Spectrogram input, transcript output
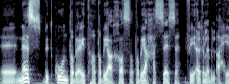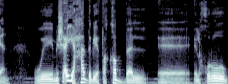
آه، ناس بتكون طبيعتها طبيعة خاصة طبيعة حساسة في أغلب الأحيان ومش أي حد بيتقبل آه، الخروج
